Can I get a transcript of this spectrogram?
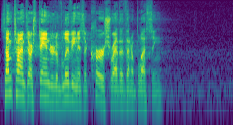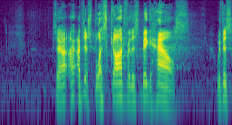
Sometimes our standard of living is a curse rather than a blessing. Say, I, have just blessed God for this big house with this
